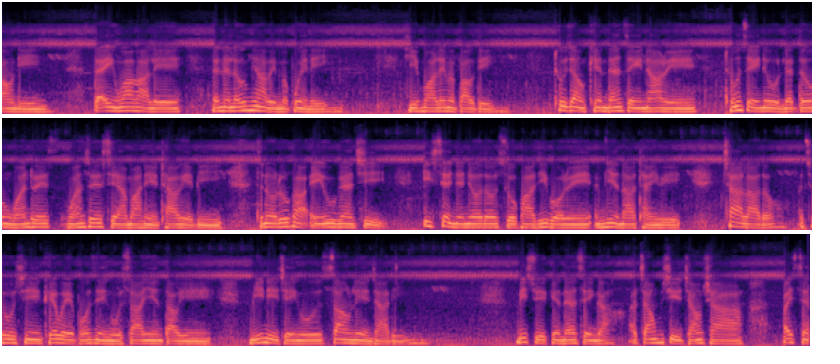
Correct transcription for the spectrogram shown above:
ကောင်းသည်တအိမ်ဝါကလည်းလက်နှလုံးမျှပေမပွင့်သည်ရေမွားလည်းမပေါက်သည်ထို့ကြောင့်ခင်တန်းစိန်နားတွင်ထုံးစိန်တို့လက်သုံးဝမ်းတွဲဝမ်းဆွဲဆရာမနှင့်ထားခဲ့ပြီးကျွန်တော်တို့ကအိမ်ဦးကန်းချိဣဆက်ညညောသောဆိုဖာကြီးပေါ်တွင်အမြင့်သားထိုင်၍ချလာသောအချိုရှင်ခဲဝဲဘောစဉ်ကိုစားရင်တောက်ရင်မိနေချိန်ကိုစောင့်လင့်ကြသည် မိဆွေခင်တန်းစိန်ကအကြောင်းမရှိအကြောင်းရှာပိုက်ဆံ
